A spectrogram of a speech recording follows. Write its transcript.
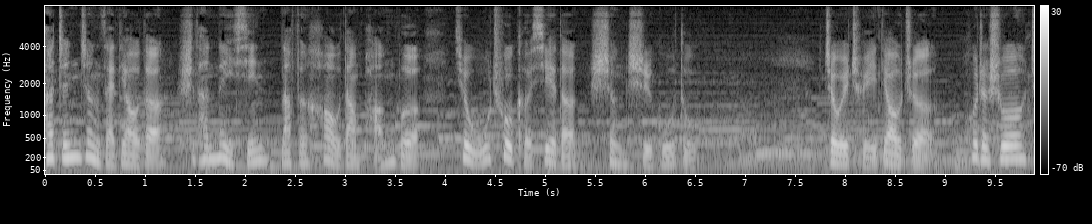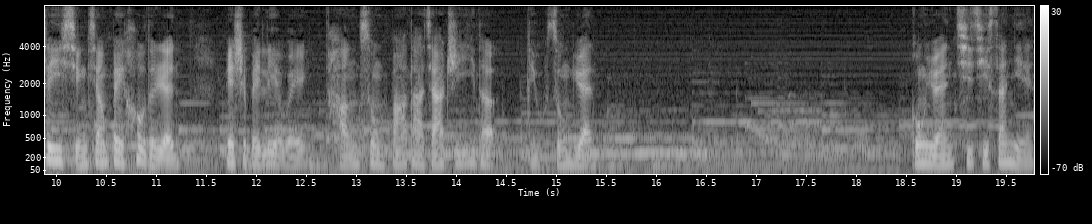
他真正在钓的是他内心那份浩荡磅礴却无处可泄的盛世孤独。这位垂钓者，或者说这一形象背后的人，便是被列为唐宋八大家之一的柳宗元。公元七七三年，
